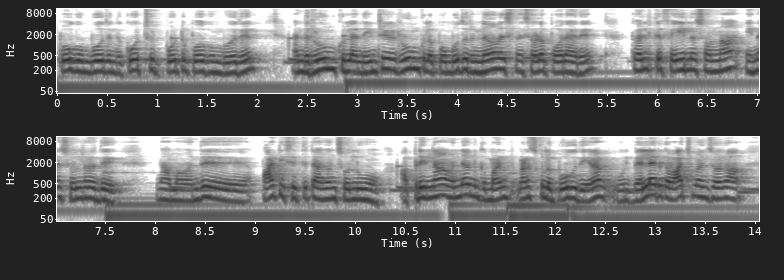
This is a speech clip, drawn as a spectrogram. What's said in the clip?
போகும்போது அந்த கோட் சூட் போட்டு போகும்போது அந்த ரூம்குள்ளே அந்த இன்டர்வியூ ரூம்குள்ளே போகும்போது ஒரு நர்வஸ்னஸோட போகிறாரு டுவெல்த்து ஃபெயில்னு சொன்னால் என்ன சொல்கிறது நாம் வந்து பாட்டி செத்துட்டாங்கன்னு சொல்லுவோம். அப்படிலாம் வந்து அவனுக்கு மன் மனசுக்குள்ளே போகுது. ஏன்னா வெளில இருக்க வாட்ச்மேன் சொல்கிறான்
